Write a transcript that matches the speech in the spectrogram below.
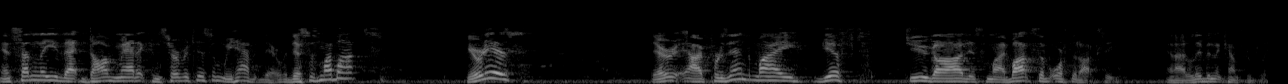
and suddenly that dogmatic conservatism, we have it there. This is my box. Here it is. There, I present my gift to you, God, it's my box of orthodoxy, and I live in it comfortably.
